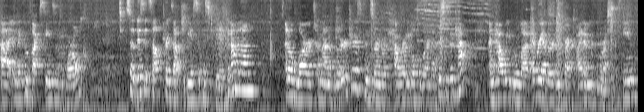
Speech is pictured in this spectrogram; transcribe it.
uh, in the complex scenes of the world. So this itself turns out to be a sophisticated phenomenon, and a large amount of literature is concerned with how we're able to learn that this is a cap, and how we rule out every other incorrect item in the rest of the scene.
